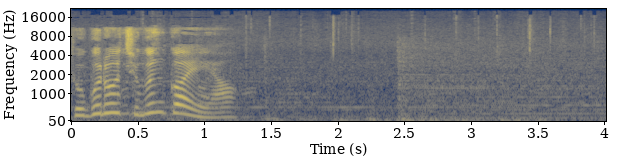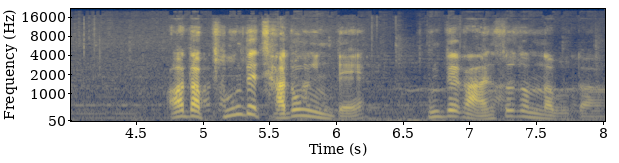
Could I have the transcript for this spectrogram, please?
독으로 죽은 거예요. 아 나 붕대 자동인데? 붕대가 안 써졌나 보다.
